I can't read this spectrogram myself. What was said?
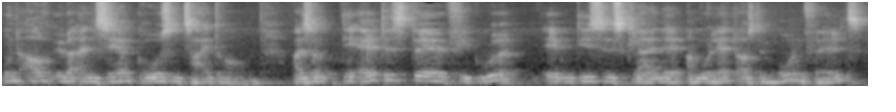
und auch über einen sehr großen Zeitraum. Also die älteste Figur, eben dieses kleine Amulett aus dem Hohenfels,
